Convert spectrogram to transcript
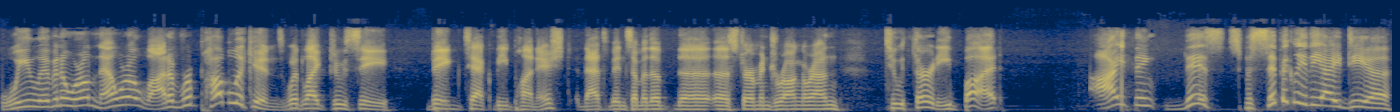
we live in a world now where a lot of Republicans would like to see big tech be punished. That's been some of the the uh, Sturm and Drang around 230, but I think this specifically the idea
